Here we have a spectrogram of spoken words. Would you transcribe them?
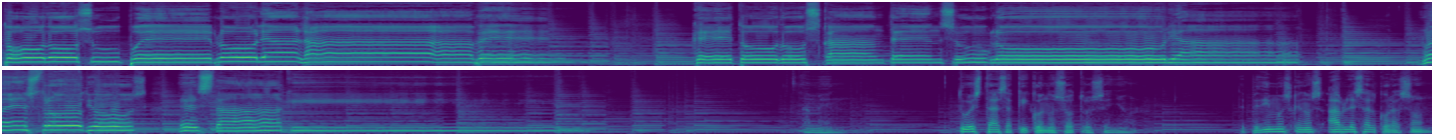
Todo su pueblo le alabe, que todos canten su gloria. Nuestro Dios está aquí. Amén. Tú estás aquí con nosotros, Señor. Te pedimos que nos hables al corazón,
